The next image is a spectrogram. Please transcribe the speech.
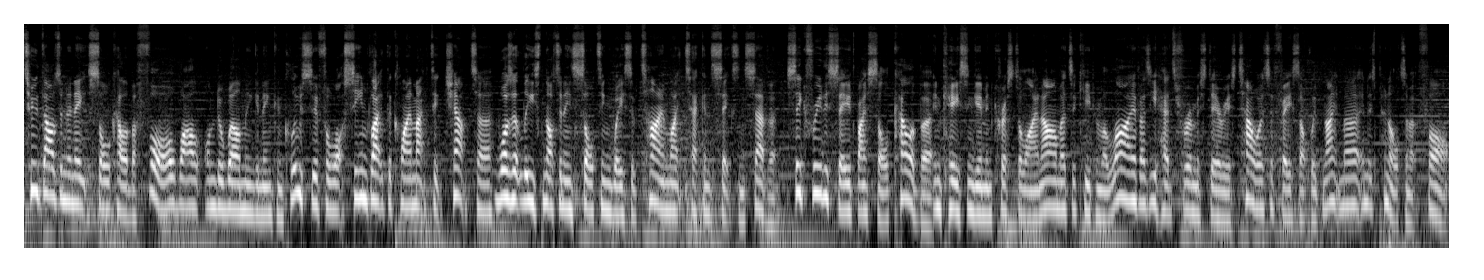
2008 Soul Calibur 4, while underwhelming and inconclusive for what seemed like the climactic chapter, was at least not an insulting waste of time like Tekken 6 and 7. Siegfried is saved by Soul Calibur, encasing him in crystalline armour to keep him alive as he heads for a mysterious tower to face off with Nightmare in its penultimate form.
